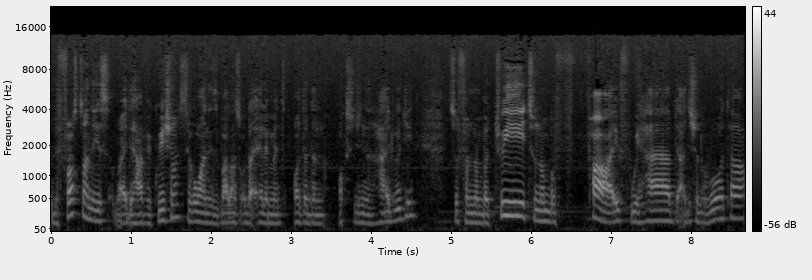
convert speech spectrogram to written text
So the first one is write the half equation, second one is balance other elements other than oxygen and hydrogen. So from number 3 to number 5 we have the addition of water,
